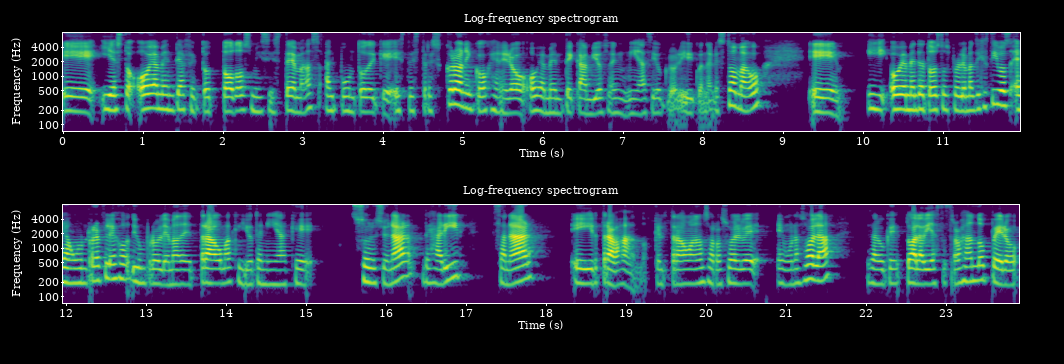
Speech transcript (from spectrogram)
Eh, y esto obviamente afectó todos mis sistemas al punto de que este estrés crónico generó obviamente cambios en mi ácido clorhídrico en el estómago. Eh, y obviamente todos estos problemas digestivos eran un reflejo de un problema de trauma que yo tenía que solucionar, dejar ir, sanar e ir trabajando. Que el trauma no se resuelve en una sola, es algo que toda la vida estás trabajando, pero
